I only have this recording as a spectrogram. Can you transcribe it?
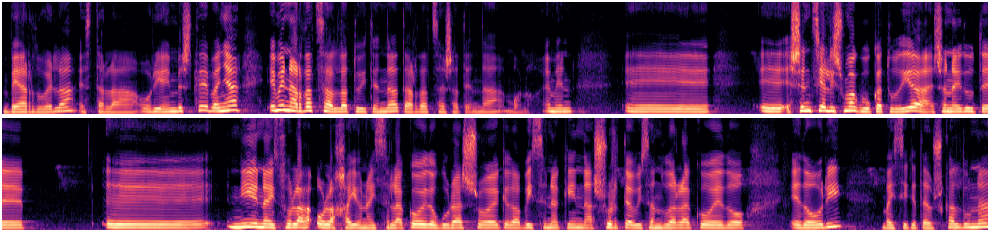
behar duela, ez dela hori hainbeste, baina hemen ardatza aldatu egiten da eta ardatza esaten da, bueno, hemen e, e, esentzialismoak bukatu dira, esan nahi dute e, ni naiz ola, ola jaio naizelako edo gurasoek edo abizenekin da suerte hau izan dudalako edo edo hori, baizik eta euskalduna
